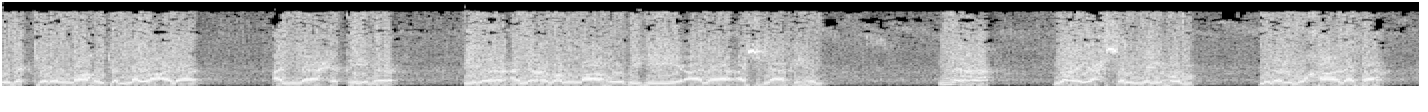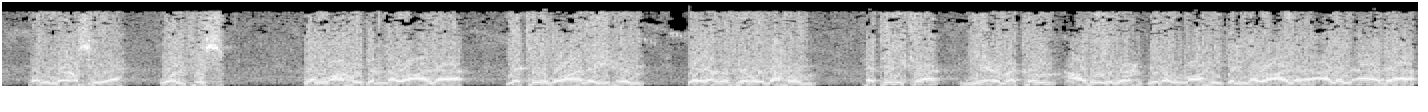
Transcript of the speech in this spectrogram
يذكر الله جل وعلا اللاحقين بما أنعم الله به على أسلافهم مع ما يحصل منهم من المخالفة والمعصية والفسق. والله جل وعلا يتوب عليهم ويغفر لهم فتلك نعمة عظيمة من الله جل وعلا على الآباء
